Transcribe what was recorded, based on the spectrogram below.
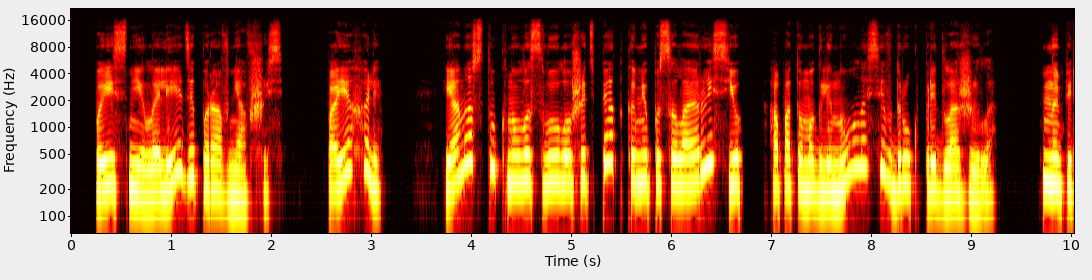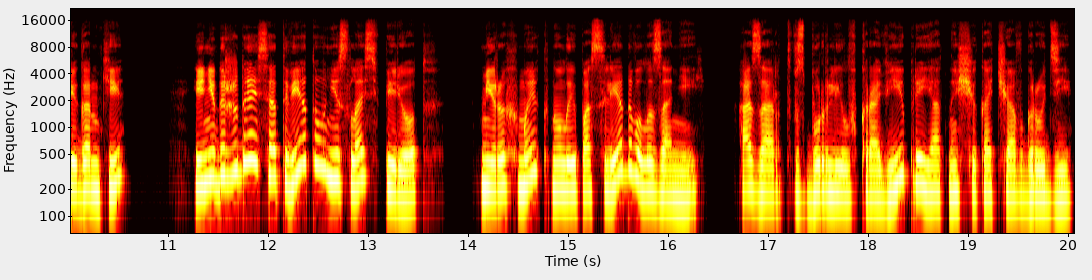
— пояснила леди, поравнявшись. «Поехали?» И она стукнула свою лошадь пятками, посылая рысью, а потом оглянулась и вдруг предложила. «На перегонки?» И, не дожидаясь ответа, унеслась вперед. Мира хмыкнула и последовала за ней. Азарт взбурлил в крови, приятно щекоча в груди.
